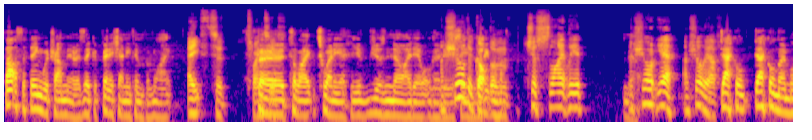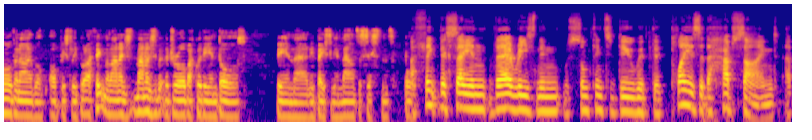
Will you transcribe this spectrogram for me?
That's the thing with Tranmere is they could finish anything from like 8th to 20th. third to like twentieth. You've just no idea what we're going to do. I'm sure they've. Got we'll- them just slightly. I'm sure, yeah, I'm sure they have. Deck will, Deck will know more than I will, obviously, but I think the manager manager's a bit of a drawback with Ian Dawes being there. He's basically been Mount's assistant. I think they're saying their reasoning was something to do with the players that they have signed are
